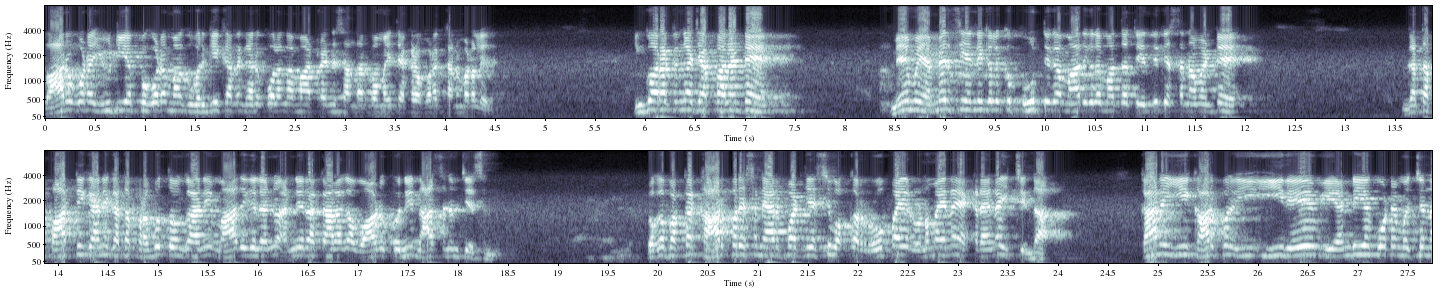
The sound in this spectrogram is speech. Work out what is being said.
వారు కూడా యూటీఎఫ్ కూడా మాకు వర్గీకరణకు అనుకూలంగా మాట్లాడిన సందర్భం అయితే ఎక్కడ కూడా కనబడలేదు. ఇంకో రకంగా చెప్పాలంటే మేము ఎమ్మెల్సీ ఎన్నికలకు పూర్తిగా మాదిగల మద్దతు ఎందుకు ఇస్తున్నామంటే గత పార్టీ కానీ గత ప్రభుత్వం కానీ మాదిగలను అన్ని రకాలుగా వాడుకొని నాశనం చేసింది. ఒక పక్క కార్పొరేషన్ ఏర్పాటు చేసి ఒక్క రూపాయి రుణమైనా ఎక్కడైనా ఇచ్చిందా? కానీ ఈ కార్పొ ఈ- ఈ రే ఈ ఎన్డీఏ కూటమి వచ్చిన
